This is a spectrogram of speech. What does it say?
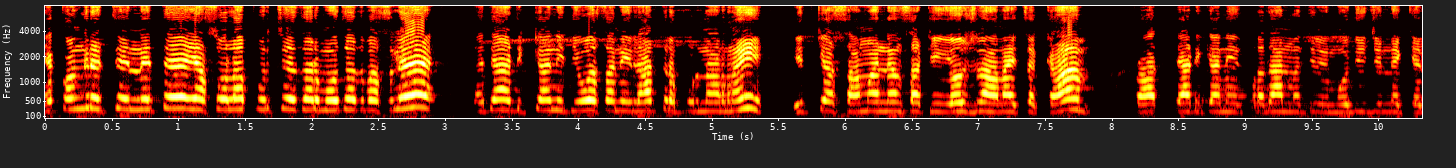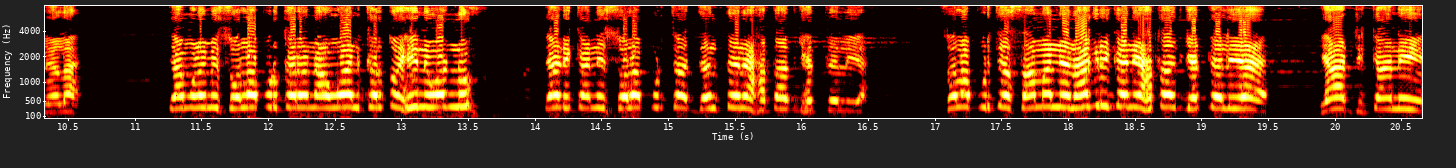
हे काँग्रेसचे नेते या सोलापूरचे जर मोजत बसले तर त्या ठिकाणी दिवस आणि रात्र पुरणार नाही. इतक्या सामान्यांसाठी योजना आणायचं काम त्या ठिकाणी प्रधानमंत्री मोदीजींनी केलेलं आहे. त्यामुळे मी सोलापूरकरांना आव्हान करतो ही निवडणूक त्या ठिकाणी सोलापूरच्या जनतेने हातात घेतलेली आहे. सोलापूरच्या सामान्य नागरिकांनी हातात घेतलेली आहे. या ठिकाणी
